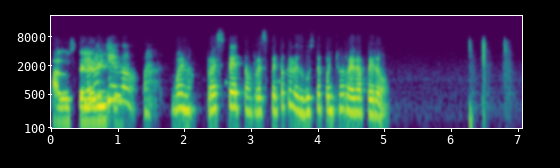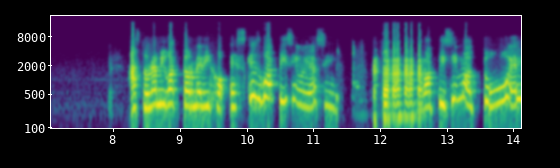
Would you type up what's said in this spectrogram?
a los televisores. Yo no entiendo. Bueno, respeto, respeto que les guste Poncho Herrera, pero hasta un amigo actor me dijo, es que es guapísimo, y yo así, guapísimo tú, ¿el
